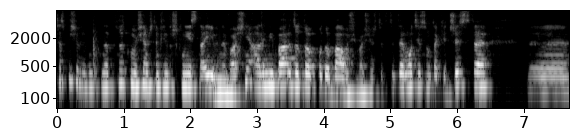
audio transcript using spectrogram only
czas myślę, że na początku myślałem, że ten film troszkę nie jest naiwny właśnie, ale mi bardzo to podobało się właśnie, że te, te emocje są takie czyste yy,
